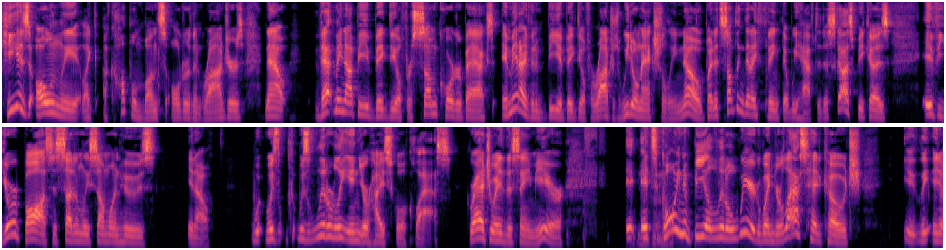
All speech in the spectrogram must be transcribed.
he is only like a couple months older than Rodgers. Now, that may not be a big deal for some quarterbacks. It may not even be a big deal for Rodgers. We don't actually know, but it's something that I think that we have to discuss because if your boss is suddenly someone who's, you know, w- was was literally in your high school class, graduated the same year, it, it's Mhm. going to be a little weird when your last head coach you know,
